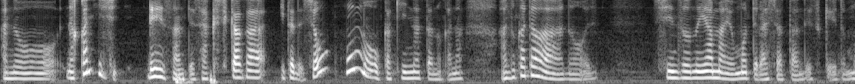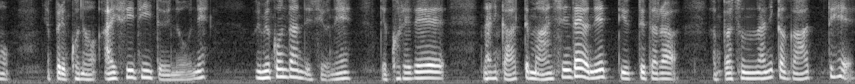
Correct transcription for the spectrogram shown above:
あの、中西礼さんって作詞家がいたでしょ？本もお書きになったのかな？あの方はあの心臓の病を持ってらっしゃったんですけれどもやっぱりこの ICD というのをね埋め込んだんですよね。でこれで何かあっても安心だよねって言ってたらやっぱその何かがあって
